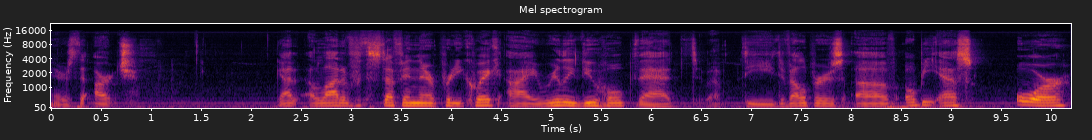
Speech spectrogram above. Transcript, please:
here's the arch. Got a lot of stuff in there pretty quick. I really do hope that uh, the developers of OBS or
